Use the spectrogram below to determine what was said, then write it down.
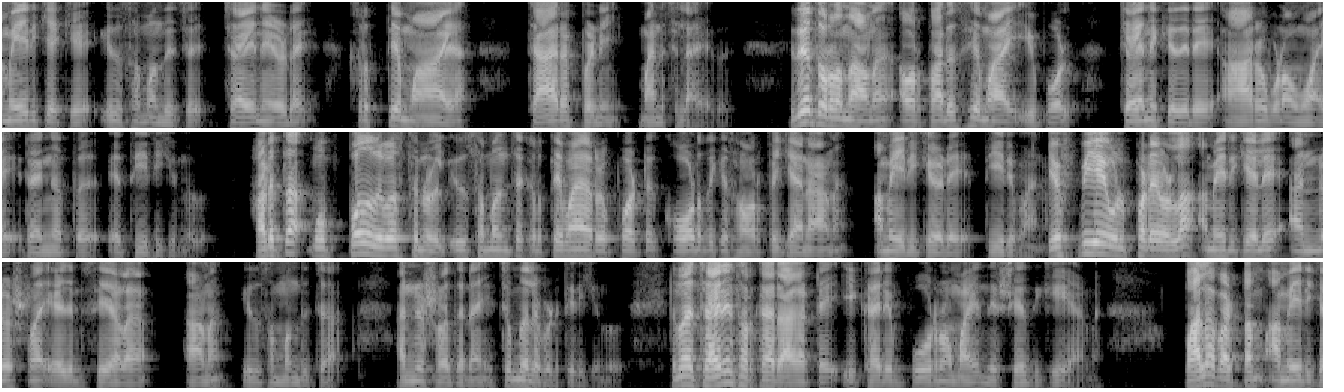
അമേരിക്കയ്ക്ക് ഇത് സംബന്ധിച്ച് ചൈനയുടെ കൃത്യമായ ചാരപ്പണി മനസ്സിലായത്. ഇതേ തുടർന്നാണ് അവർ പരസ്യമായി ഇപ്പോൾ ചൈനയ്ക്കെതിരെ ആരോപണവുമായി രംഗത്ത് എത്തിയിരിക്കുന്നത്. അടുത്ത മുപ്പത് ദിവസത്തിനുള്ളിൽ ഇത് സംബന്ധിച്ച കൃത്യമായ റിപ്പോർട്ട് കോടതിക്ക് സമർപ്പിക്കാനാണ് അമേരിക്കയുടെ തീരുമാനം. എഫ് ബി ഐ ഉൾപ്പെടെയുള്ള അമേരിക്കയിലെ അന്വേഷണ ഏജൻസികളെ ആണ് ഇത് സംബന്ധിച്ച അന്വേഷണത്തിനായി ചുമതലപ്പെടുത്തിയിരിക്കുന്നത്. എന്നാൽ ചൈനീസ് സർക്കാരാകട്ടെ ഇക്കാര്യം പൂർണമായും നിഷേധിക്കുകയാണ്. പലവട്ടം അമേരിക്ക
